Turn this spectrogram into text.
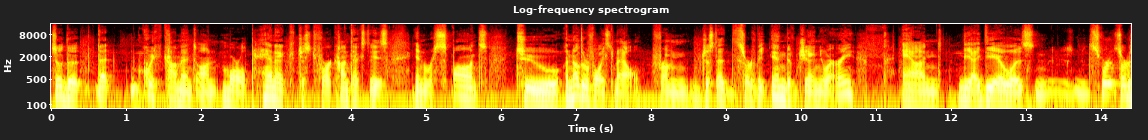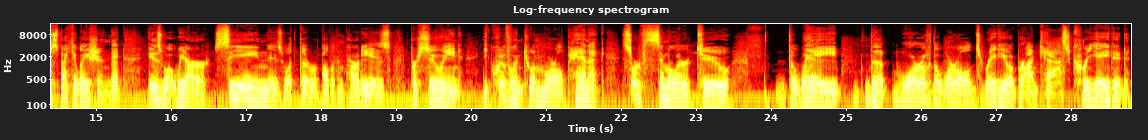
So the that quick comment on moral panic, just for context, is in response to another voicemail from just at sort of the end of January and the idea was sort of speculation that is what we are seeing, is what the Republican Party is pursuing, equivalent to a moral panic, sort of similar to the way the War of the Worlds radio broadcast created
